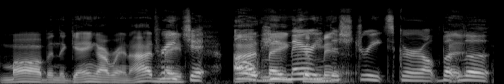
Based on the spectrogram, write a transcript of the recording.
mob and the gang I ran. I'd Preach made, it. Oh, I'd he married the streets girl. But uh, look,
